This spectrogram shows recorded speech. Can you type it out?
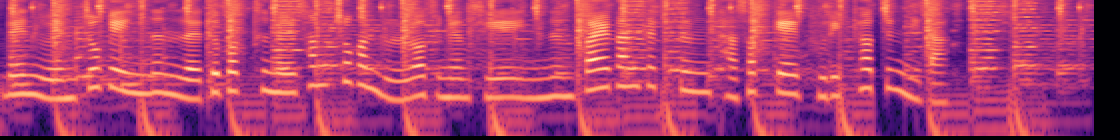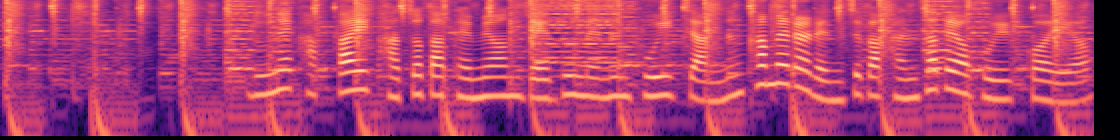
맨 왼쪽에 있는 레드 버튼을 3초간 눌러주면 뒤에 있는 빨간색 등 5개의 불이 켜집니다. 눈에 가까이 가져다 대면 내 눈에는 보이지 않는 카메라 렌즈가 반사되어 보일 거예요.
